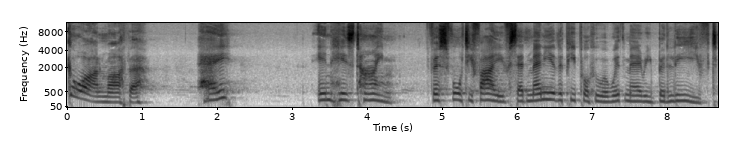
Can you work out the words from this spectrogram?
Go on, Martha. Hey? In his time. Verse 45 said, Many of the people who were with Mary believed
